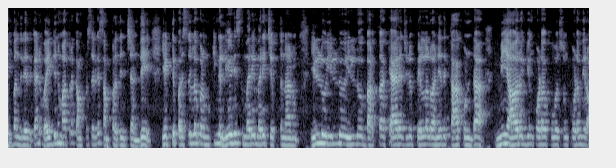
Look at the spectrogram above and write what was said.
ఇబ్బంది లేదు. కానీ వైద్యుని మాత్రం కంపల్సరీగా సంప్రదించండి. ఎట్టి పరిస్థితుల్లో కూడా ముఖ్యంగా లేడీస్కి మరీ మరీ చెప్తున్నాను. ఇల్లు ఇల్లు ఇల్లు భర్త క్యారేజీలు పిల్లలు అనేది కాకుండా మీ ఆరోగ్యం కూడా కోసం కూడా మీరు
